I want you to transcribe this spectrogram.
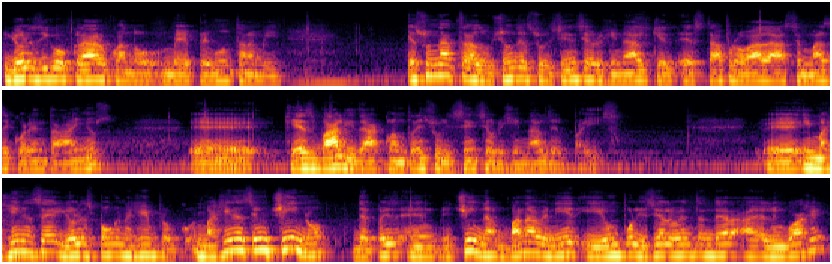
yo les digo claro cuando me preguntan a mí, es una traducción de su licencia original que está aprobada hace más de 40 años, eh, que es válida cuando traen su licencia original del país. Eh, imagínense, yo les pongo un ejemplo, imagínense un chino del país, en China, van a venir y un policía le va a entender el lenguaje.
